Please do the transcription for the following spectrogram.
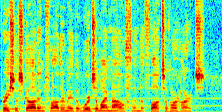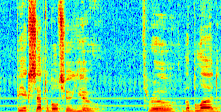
Gracious God and Father, may the words of my mouth and the thoughts of our hearts be acceptable to you through the blood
